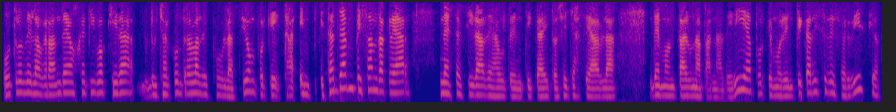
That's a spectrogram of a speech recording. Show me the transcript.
otro de los grandes objetivos que era luchar contra la despoblación, porque está, em- está ya empezando a crear necesidades auténticas. Entonces ya se habla de montar una panadería, porque Morente carece de servicios.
